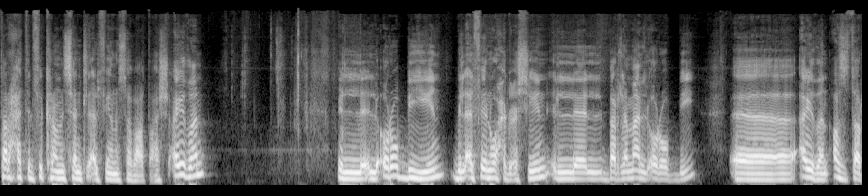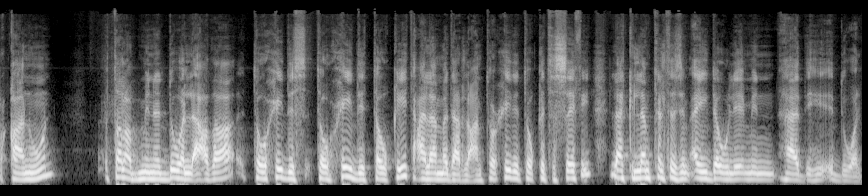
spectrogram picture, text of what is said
طرحت الفكرة من سنة 2017 أيضا الأوروبيين بال 2021 البرلمان الأوروبي آه، أيضا أصدر قانون طلب من الدول الأعضاء توحيد توحيد التوقيت على مدار العام، توحيد التوقيت الصيفي، لكن لم تلتزم أي دولة من هذه الدول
